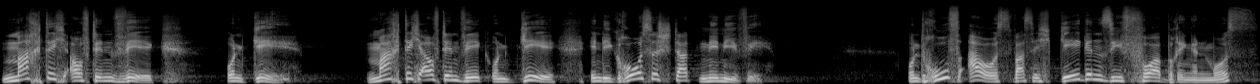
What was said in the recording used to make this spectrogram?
Mach dich auf den Weg und geh. Mach dich auf den Weg und geh in die große Stadt Ninive und ruf aus, was ich gegen sie vorbringen muss,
